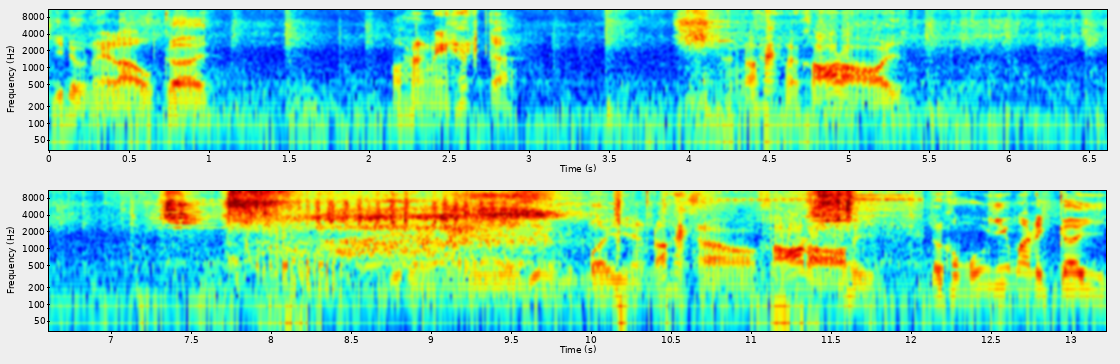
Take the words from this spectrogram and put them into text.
Với đường này là ok. Ồ thằng này hack à. Thằng đó hack là khó rồi. Với đường này với đường zombie thằng đó hack là khó rồi. Tôi không muốn giết Mariki.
